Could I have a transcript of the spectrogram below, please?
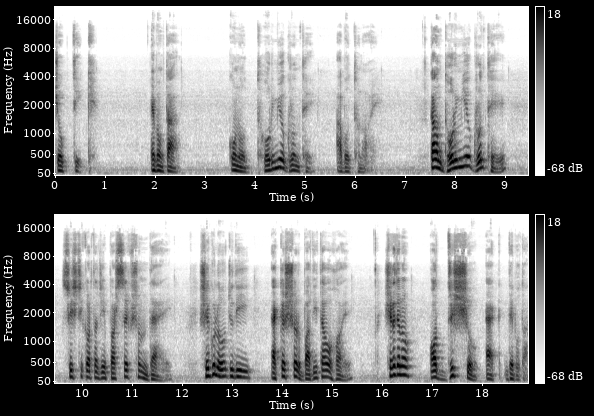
যৌক্তিক এবং তা কোনো ধর্মীয় গ্রন্থে আবদ্ধ নয়। কারণ ধর্মীয় গ্রন্থে সৃষ্টিকর্তা যে পারসেপশন দেয়, সেগুলো যদি একেশ্বরবাদিতাও হয়, সেটা যেন অদৃশ্য এক দেবতা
